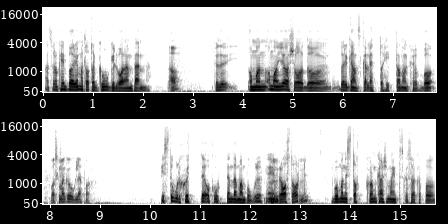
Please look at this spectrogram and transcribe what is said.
Alltså de kan ju börja med att låta Google vara en vän. Ja, För det, om, man, om man gör så då, då är det ganska lätt att hitta någon klubb. Och vad ska man googla på? Pistolskytte och orten där man bor är en Mm. bra start. Mm. Bor man i Stockholm kanske man inte ska söka på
